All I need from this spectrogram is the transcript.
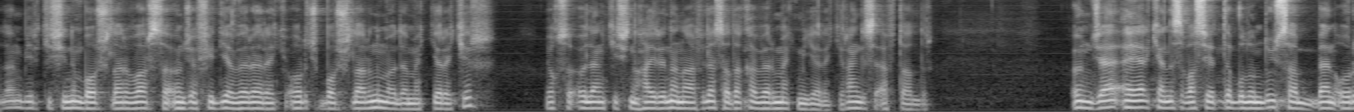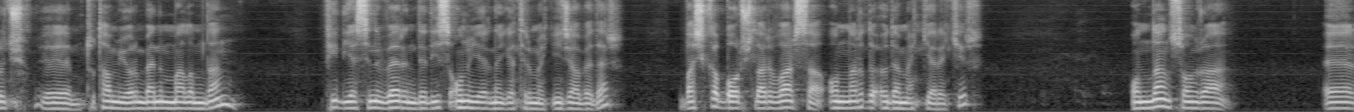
Ölen bir kişinin borçları varsa önce fidye vererek oruç borçlarını mı ödemek gerekir? Yoksa ölen kişinin hayrına nafile sadaka vermek mi gerekir? Hangisi eftaldır? Önce eğer kendisi vasiyette bulunduysa ben oruç e, tutamıyorum benim malımdan fidyesini verin dediyse onu yerine getirmek icap eder. Başka borçları varsa onları da ödemek gerekir. Ondan sonra eğer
